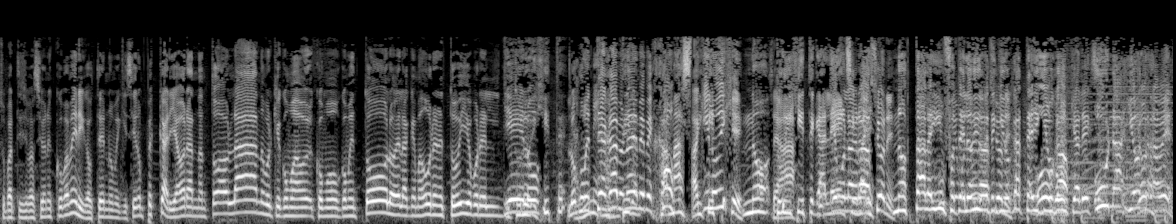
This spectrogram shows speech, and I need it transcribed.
su participación en Copa América. Ustedes no me quisieron pescar y ahora andan todos hablando porque como, como comentó lo de la quemadura en el tobillo por el hielo. lo dijiste? Lo comenté me- acá, pero nadie me pescó. Jamás Aquí dijiste- lo dije. No, O sea, tú dijiste que Alexis. las grabaciones. No está la info, te lo digo que te equivocaste, Ojo, equivocado. Una y otra. vez.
